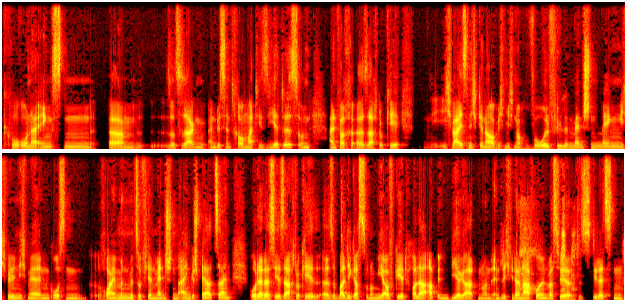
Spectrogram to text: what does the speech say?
Corona-Ängsten ähm, sozusagen ein bisschen traumatisiert ist und einfach äh, sagt, okay, ich weiß nicht genau, ob ich mich noch wohlfühle in Menschenmengen. Ich will nicht mehr in großen Räumen mit so vielen Menschen eingesperrt sein. Oder dass ihr sagt, okay, äh, sobald die Gastronomie aufgeht, holla ab in den Biergarten und endlich wieder nachholen, was wir das, die letzten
